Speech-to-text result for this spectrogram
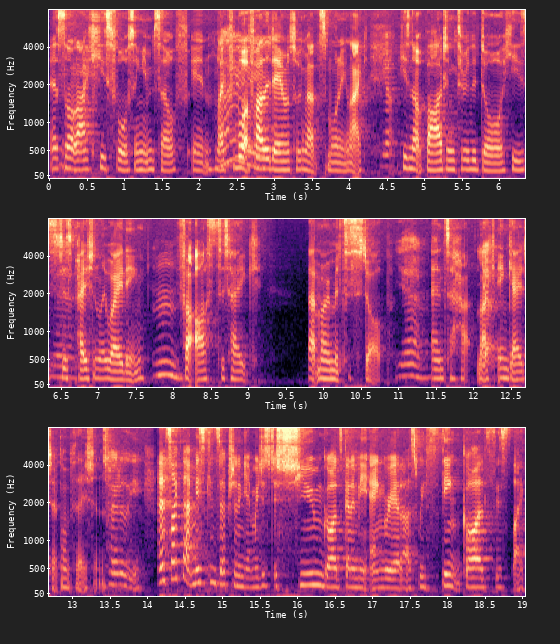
it's not like he's forcing himself in like No. what father dan was talking about this morning like Yep. he's not barging through the door he's just patiently waiting Mm. for us to take that moment to stop Yeah. and to ha- like engage that conversation. Totally. And it's like that misconception again. We just assume God's going to be angry at us. We think God's this like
